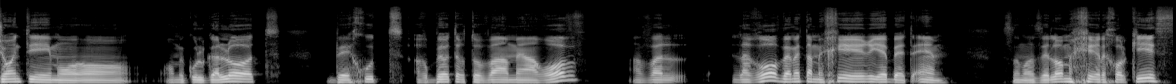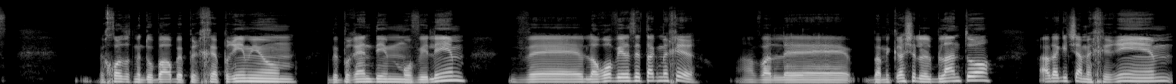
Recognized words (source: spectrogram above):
ג'וינטים או, או מגולגלות באיכות הרבה יותר טובה מהרוב, אבל לרוב באמת המחיר יהיה בהתאם. זאת אומרת זה לא מחיר לכל כיס, בכל זאת מדובר בפרחי פרימיום, בברנדים מובילים, ולרוב יהיה לזה תג מחיר. אבל uh, במקרה של אלבלנטו, חייב להגיד שהמחירים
